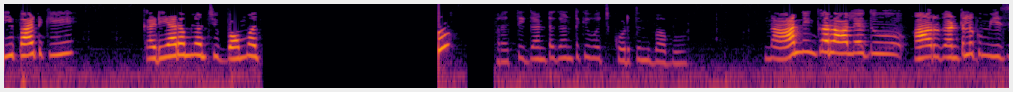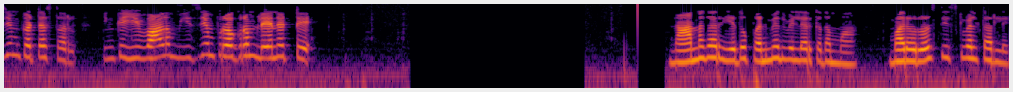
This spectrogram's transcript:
ఈ పాటికి గడియారంలోంచి బొమ్మ ప్రతి గంట గంటకి వచ్చి కొడుతుంది బాబు. నాన్న ఇంకా రాలేదు. ఆరు గంటలకు మ్యూజియం కట్టేస్తారు. ఇంకా ఇవాళ మ్యూజియం ప్రోగ్రాం లేనట్టే. నాన్నగారు ఏదో పని మీద వెళ్ళారు కదమ్మా. మరో రోజు తీసుకువెళ్తారులే.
